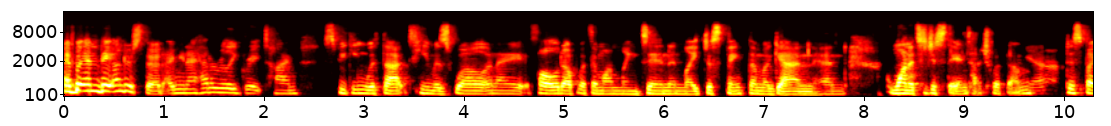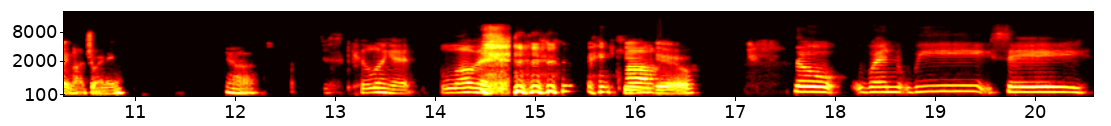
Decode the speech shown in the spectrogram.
and but and they understood. I mean i had a really great time speaking with that team as well and i followed up with them on linkedin and like just thanked them again and wanted to just stay in touch with them yeah. despite not joining. Yeah. Just killing it. Love it. Thank you. um, so when we say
